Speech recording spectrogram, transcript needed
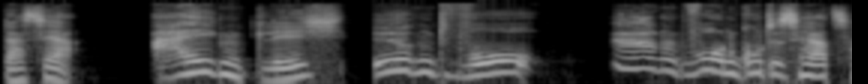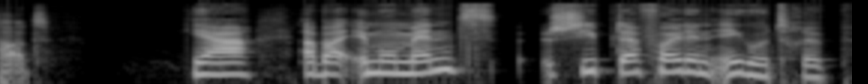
dass er eigentlich irgendwo, irgendwo ein gutes Herz hat. Ja, aber im Moment schiebt er voll den Ego-Trip.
